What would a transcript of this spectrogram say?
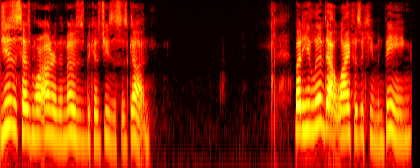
Jesus has more honor than Moses because Jesus is God. But he lived out life as a human being,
